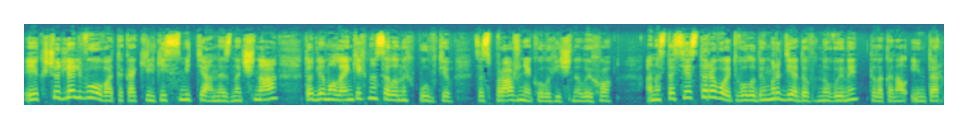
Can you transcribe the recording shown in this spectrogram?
Якщо для Львова така кількість сміття незначна, то для маленьких населених пунктів це справжнє екологічне лихо. Анастасія Старовойт, Володимир Дєдов. Новини телеканал Інтер.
